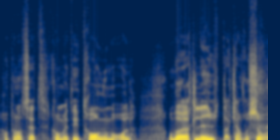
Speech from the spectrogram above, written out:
har på något sätt kommit i trångmål och börjat luta, kanske så.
